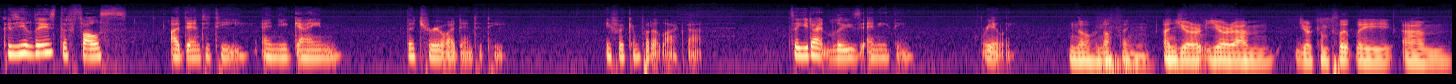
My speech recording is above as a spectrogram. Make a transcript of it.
Because you lose the false identity and you gain the true identity, if we can put it like that. So you don't lose anything, really. No, nothing. Mm. And you're you're um you're completely um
